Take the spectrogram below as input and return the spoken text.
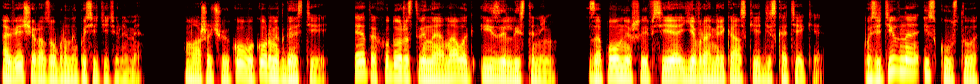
а вещи разобраны посетителями. Маша Чуйкова кормит гостей. Это художественный аналог easy listening, заполнивший все евроамериканские дискотеки. Позитивное искусство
